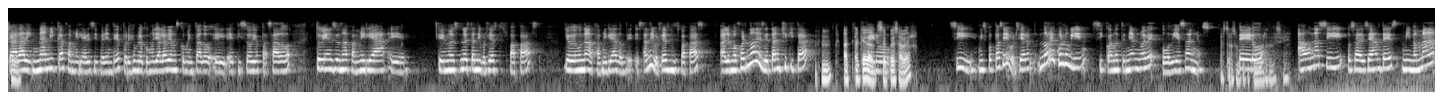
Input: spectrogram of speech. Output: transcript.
cada dinámica familiar es diferente. Por ejemplo, como ya lo habíamos comentado el episodio pasado, tú vienes de una familia eh, que no, es, no están divorciados tus papás. Yo vengo de una familia donde están divorciados mis papás. A lo mejor no desde tan chiquita. ¿A, qué edad se puede saber? Sí, mis papás se divorciaron. No recuerdo bien si cuando tenían nueve o diez años. pero aún así, o sea, desde antes, mi mamá,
